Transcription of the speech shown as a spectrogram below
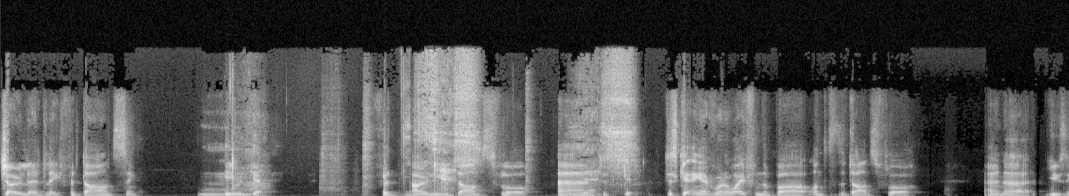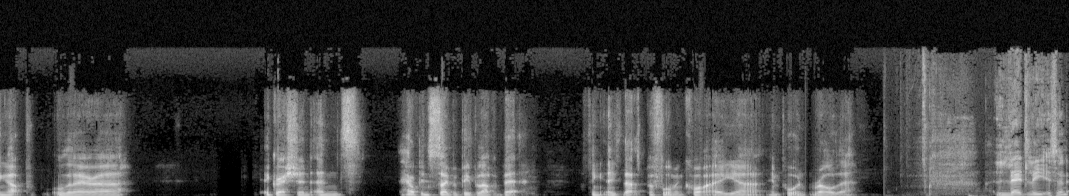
Joe Ledley for dancing. He would get for owning the dance floor and Yes. just get, just getting everyone away from the bar onto the dance floor and uh, using up all their uh, aggression and helping sober people up a bit. I think that's performing quite a uh, important role there. Ledley is an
